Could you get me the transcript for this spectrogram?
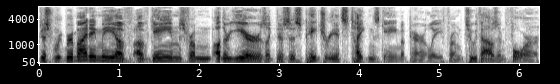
just re- reminding me of, of games from other years. Like there's this Patriots Titans game apparently from 2004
